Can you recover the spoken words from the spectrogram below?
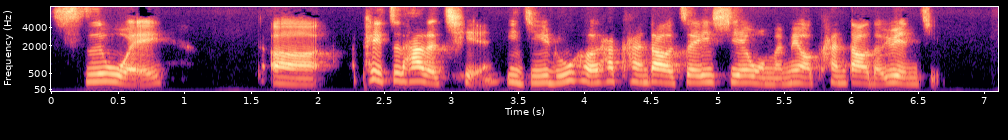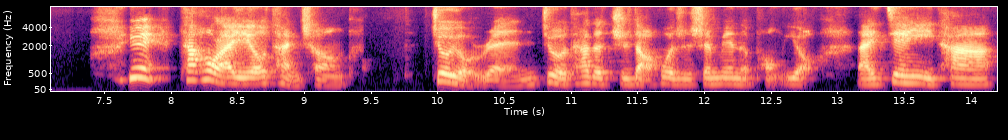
思维，呃，配置她的钱，以及如何她看到这一些我们没有看到的愿景。因为她后来也有坦诚。就有人，就有她的指导，或者是身边的朋友来建议她，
